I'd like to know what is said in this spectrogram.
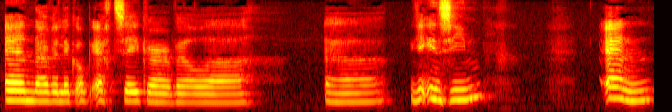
En daar wil ik ook echt zeker wel uh, je in zien. En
